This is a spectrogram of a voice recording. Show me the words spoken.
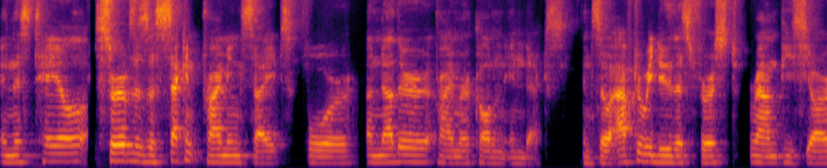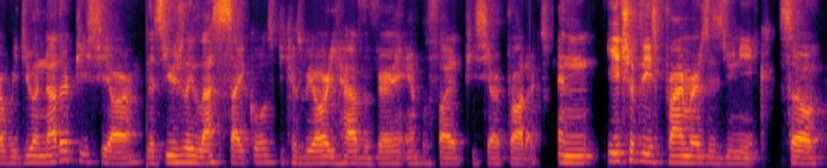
And this tail serves as a second priming site for another primer called an index. And so after we do this first round PCR, we do another PCR that's usually less cycles because we already have a very amplified PCR product. And each of these primers is unique. So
